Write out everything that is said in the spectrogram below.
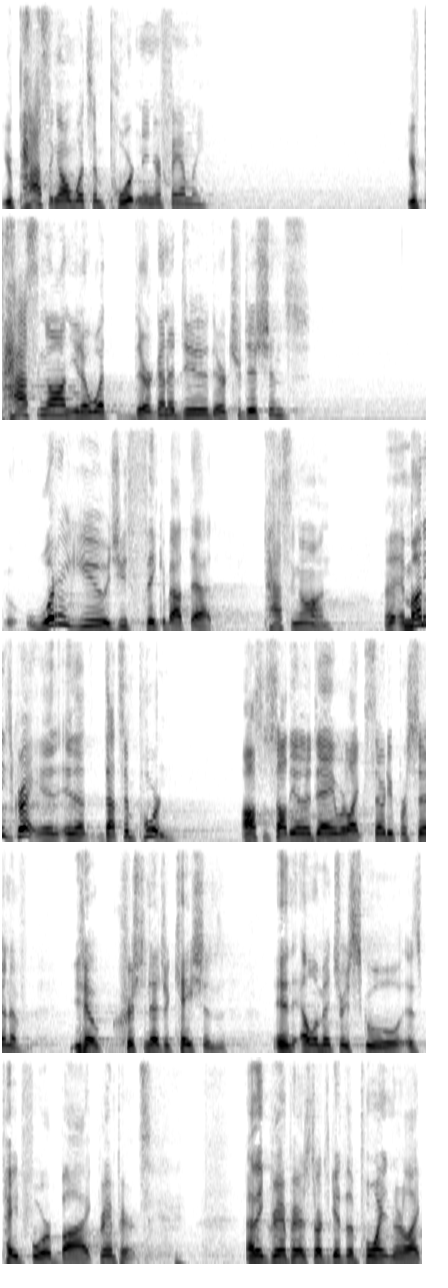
You're passing on what's important in your family. You're passing on, you know, what they're going to do, their traditions. What are you, as you think about that, passing on? And money's great, and that's important. I also saw the other day where like 70% of, you know, Christian education in elementary school is paid for by grandparents. I think grandparents start to get to the point and they're like,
